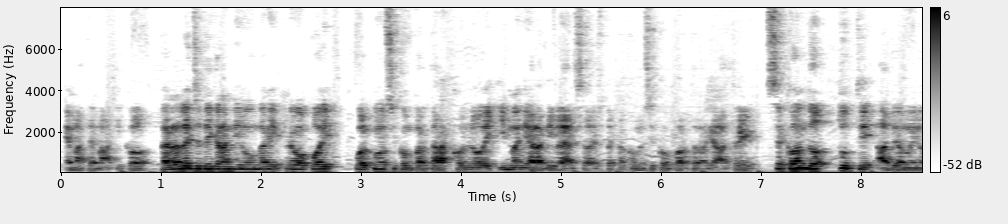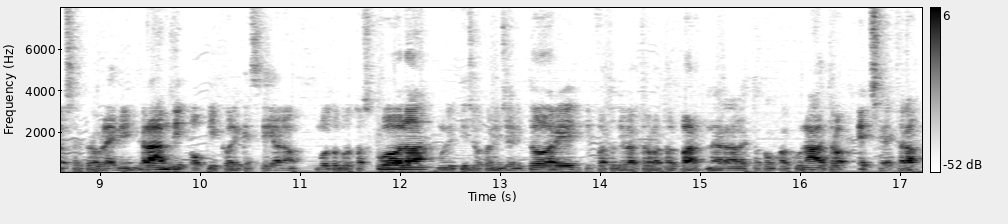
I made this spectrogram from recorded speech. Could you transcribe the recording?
è matematico. Per la legge dei grandi numeri, prima o poi qualcuno si comporterà con noi in maniera diversa rispetto a come si comportano gli altri. Secondo, tutti abbiamo i nostri problemi, grandi o piccoli che siano. Molto brutto a scuola, scuola, un litigio con i genitori, il fatto di aver trovato il partner a letto con qualcun altro, eccetera.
